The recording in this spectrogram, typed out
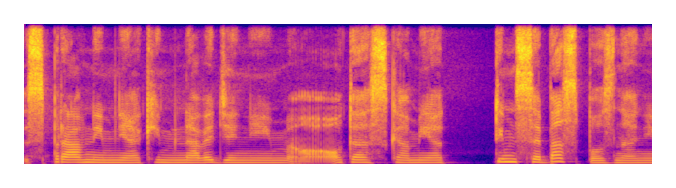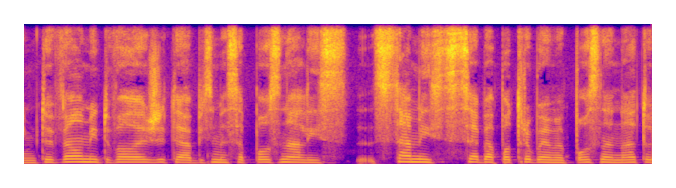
správnym nejakým navedením, otázkami a tým seba spoznaním. To je veľmi dôležité, aby sme sa poznali, sami seba potrebujeme poznať na to,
